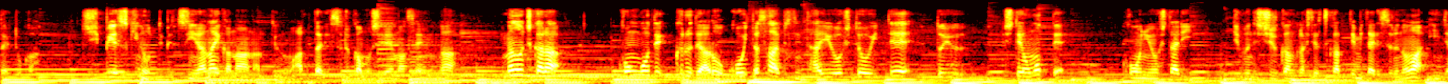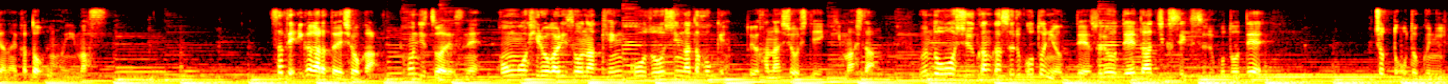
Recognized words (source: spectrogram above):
たりとか GPS 機能って別にいらないかななんていうのもあったりするかもしれませんが今のうちから今後で来るであろうこういったサービスに対応しておいてという視点を持って購入をしたり自分で習慣化して使ってみたりするのはいいんじゃないかと思います。さていかがだったでしょうか？本日はですね今後広がりそうな健康増進型保険という話をしていきました。運動を習慣化することによってそれをデータ蓄積することでちょっとお得に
